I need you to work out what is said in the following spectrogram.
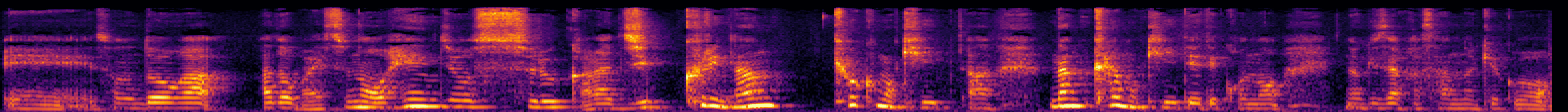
えー、その動画アドバイスのお返事をするからじっくり何曲も聞いあ何回も聴いててこの乃木坂さんの曲を。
